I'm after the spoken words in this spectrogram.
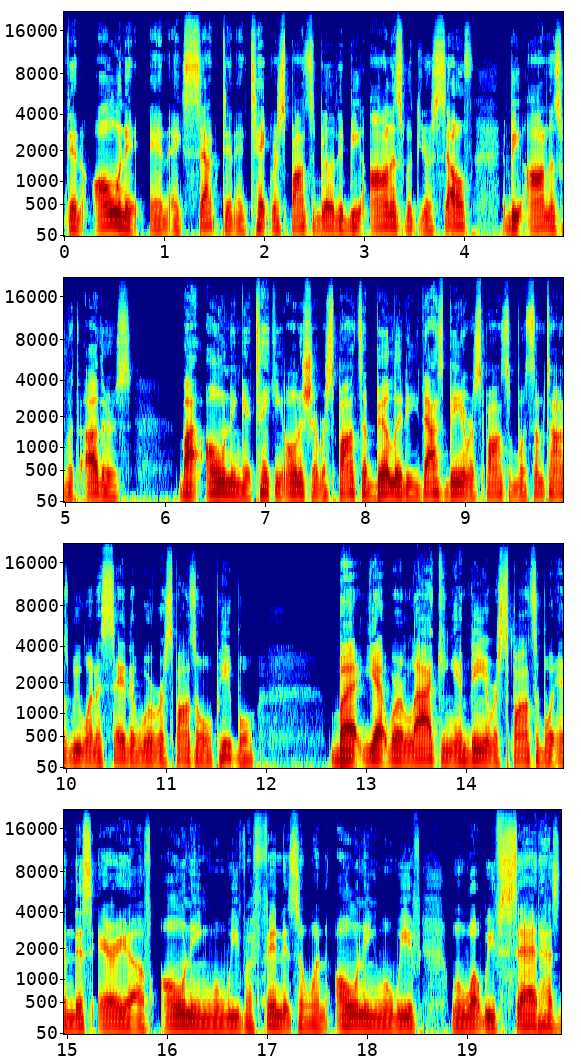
then own it and accept it and take responsibility. Be honest with yourself and be honest with others by owning it, taking ownership, responsibility. That's being responsible. Sometimes we want to say that we're responsible people, but yet we're lacking in being responsible in this area of owning when we've offended someone, owning when we've when what we've said has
